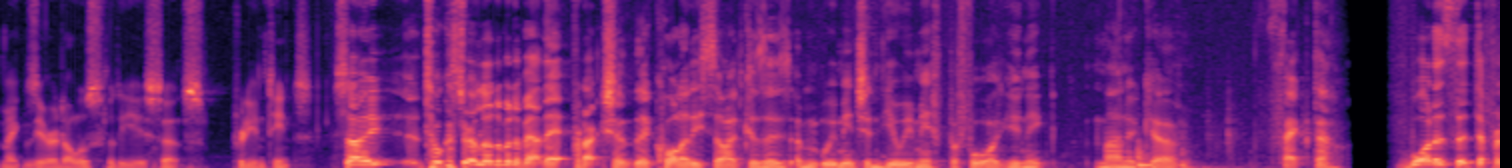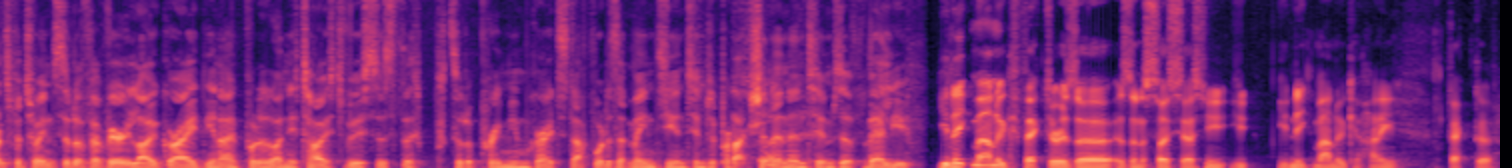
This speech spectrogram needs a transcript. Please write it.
make zero dollars for the year. So it's pretty intense. So, uh, talk us through a little bit about that production, the quality side, because um, we mentioned UMF before, unique Manuka factor. What is the difference between sort of a very low grade, you know, put it on your toast versus the sort of premium grade stuff? What does it mean to you in terms of production and in terms of value? Unique Manuka Factor is a is an association, U- Unique Manuka Honey Factor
